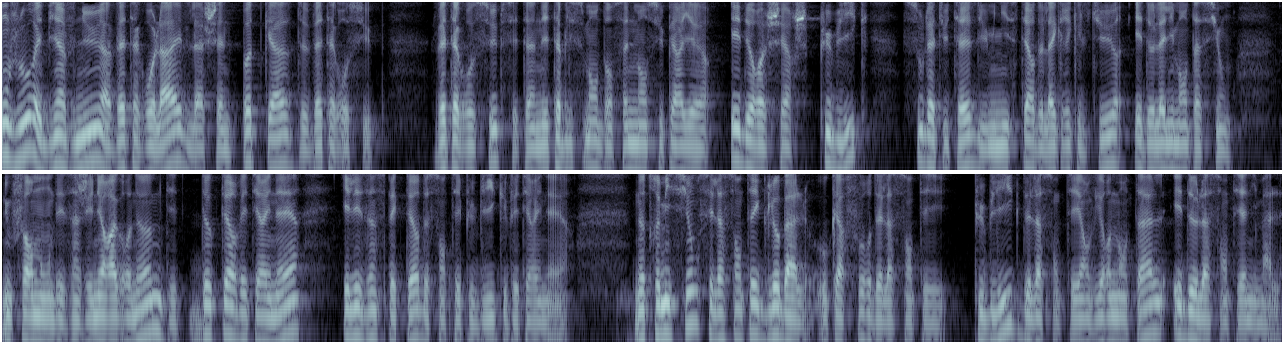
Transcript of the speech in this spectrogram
Bonjour et bienvenue à VetAgroLive, la chaîne podcast de VetAgroSup. VetAgroSup, c'est un établissement d'enseignement supérieur et de recherche public sous la tutelle du ministère de l'Agriculture et de l'Alimentation. Nous formons des ingénieurs agronomes, des docteurs vétérinaires et les inspecteurs de santé publique vétérinaire. Notre mission, c'est la santé globale au carrefour de la santé publique, de la santé environnementale et de la santé animale.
